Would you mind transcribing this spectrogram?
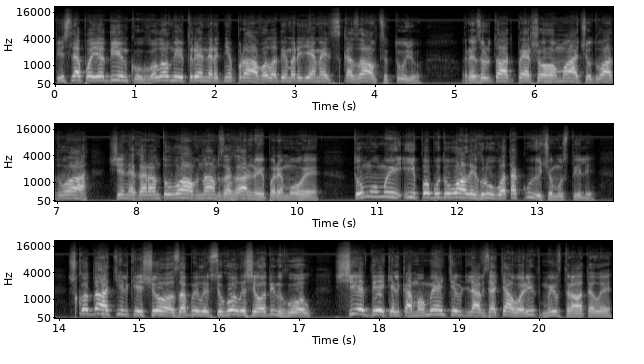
Після поєдинку головний тренер Дніпра Володимир Ємець сказав, цитую, результат першого матчу 2-2 ще не гарантував нам загальної перемоги. Тому ми і побудували гру в атакуючому стилі. Шкода тільки, що забили всього лише один гол. Ще декілька моментів для взяття воріт ми втратили.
